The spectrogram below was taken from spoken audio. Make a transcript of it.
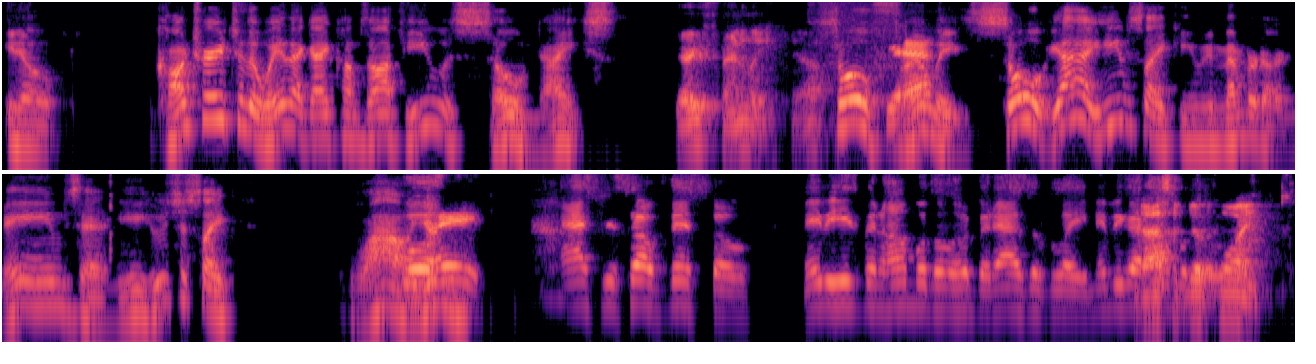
you know, contrary to the way that guy comes off, he was so nice. Very friendly, yeah. So friendly, yeah. so yeah. He was like he remembered our names, and he, he was just like, "Wow." Well, hey, ask yourself this though: maybe he's been humbled a little bit as of late. Maybe got that's a good a point. Bit.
